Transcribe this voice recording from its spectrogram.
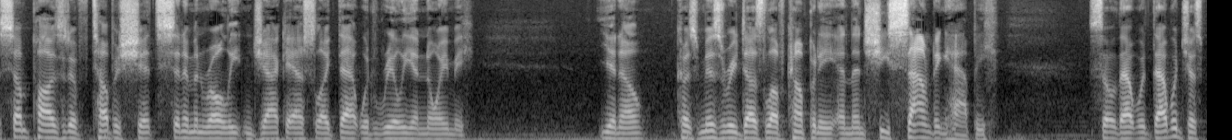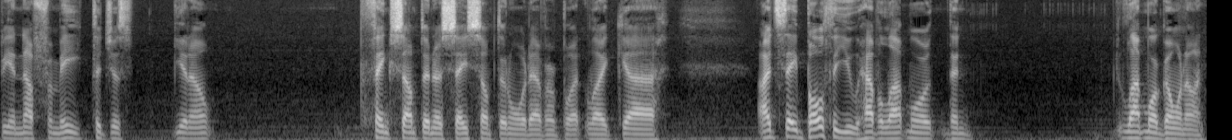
some positive tub of shit, cinnamon roll eating jackass like that would really annoy me. You know, because misery does love company, and then she's sounding happy. So that would that would just be enough for me to just, you know, think something or say something or whatever. But like, uh, I'd say both of you have a lot more than a lot more going on.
